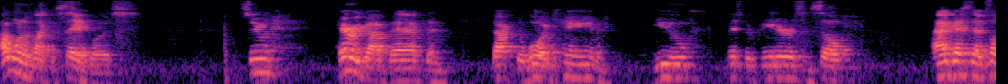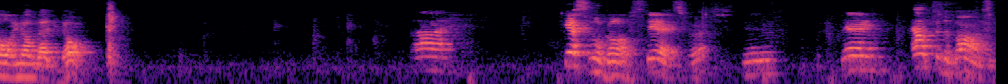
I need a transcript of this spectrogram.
I wouldn't like to say it was. Soon, Harry got back, and Dr. Lloyd came, and you, Mr. Peters, and so I guess that's all I know that you don't. Uh, guess we'll go upstairs first, then, then out to the barn and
